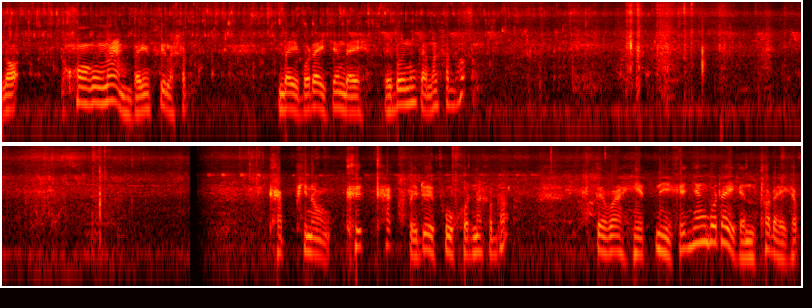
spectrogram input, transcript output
เลาะ ห้องน้ำไปยังสิล่ะครับ ได้บ่ได้จังใดไปเบิ้งน้ำกันนะครับเนาะครับพี่น้องคึกคักไปด้วยผู้คนนะครับเนาะแต่ว่าเห็ดนี่ก็ยังบ่ได้กันเท่าใดครับ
